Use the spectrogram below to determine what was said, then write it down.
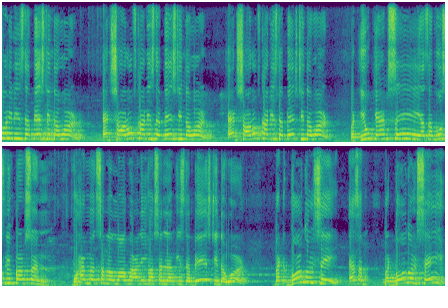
Kohli is the best in the world. And Shah Rukh Khan is the best in the world. And Shah Khan is the best in the world. But you can't say as a Muslim person, Muhammad sallallahu alaihi wasallam is the best in the world. But Google say as a but Google say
